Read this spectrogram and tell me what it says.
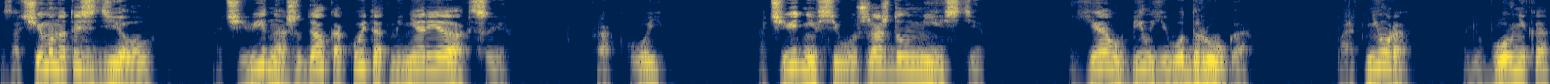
Зачем он это сделал? Очевидно, ожидал какой-то от меня реакции. Какой? Очевиднее всего, жаждал мести. Я убил его друга. Партнера? Любовника?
